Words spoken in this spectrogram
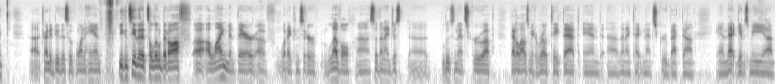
uh, trying to do this with one hand, you can see that it's a little bit off uh, alignment there of what I consider level. Uh, so then I just uh, loosen that screw up. That allows me to rotate that, and uh, then I tighten that screw back down. And that gives me uh,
